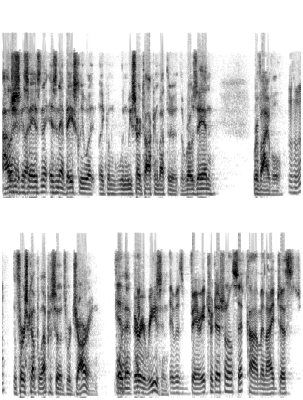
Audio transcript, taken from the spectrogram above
i was Go just ahead, going to go say isn't it, isn't that basically what like when when we started talking about the the roseanne revival mm-hmm. the first couple episodes were jarring for Yeah, that very reason It was very traditional sitcom, and I just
